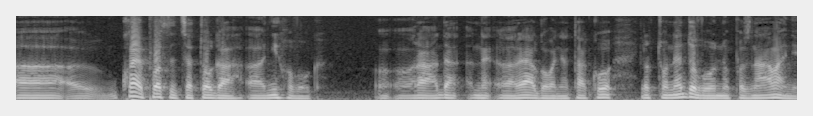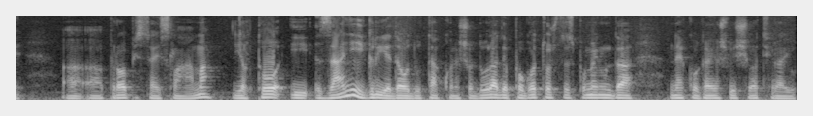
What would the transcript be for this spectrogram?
A, koja je posljedica toga a, njihovog a, rada, ne, reagovanja tako? Je li to nedovoljno poznavanje a, a, propisa islama? Je li to i za njih grije da odu tako nešto da urade? Pogotovo što se spomenu da nekoga još više otiraju?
